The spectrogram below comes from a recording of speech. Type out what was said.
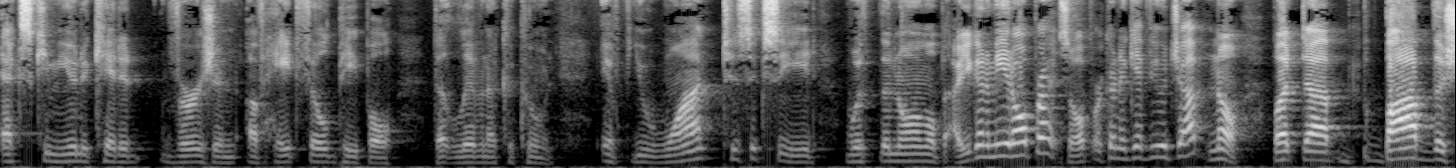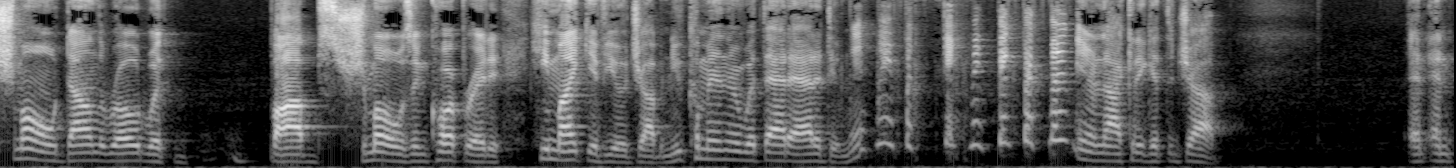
excommunicated version of hate filled people that live in a cocoon. If you want to succeed with the normal, are you going to meet Oprah? Is Oprah going to give you a job? No. But uh, Bob the Schmo down the road with Bob Schmoes Incorporated, he might give you a job. And you come in there with that attitude, you're not going to get the job. And and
